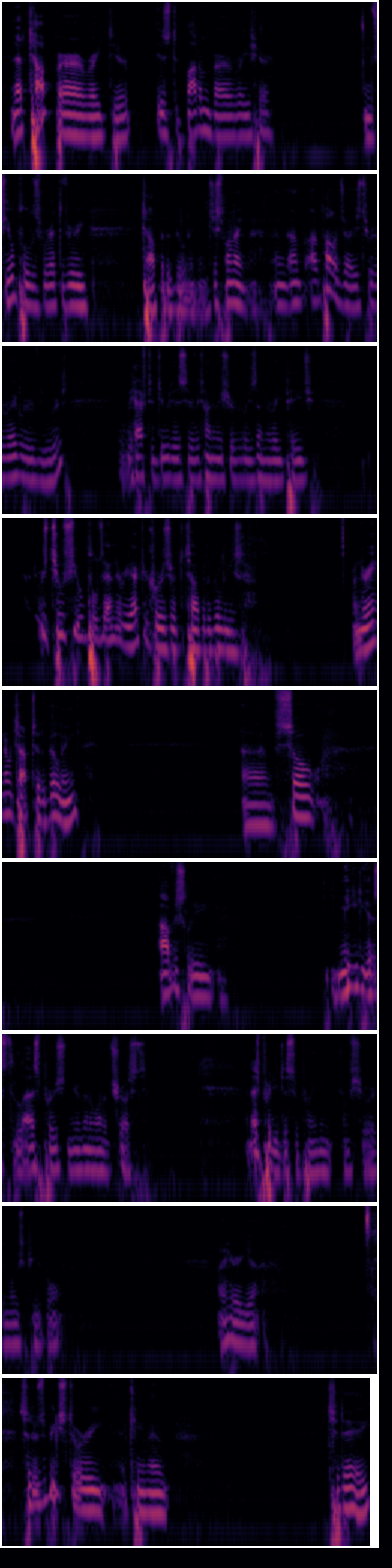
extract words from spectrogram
And that top bar right there is the bottom bar right here. And the fuel pools were at the very top of the building. And just want to, and I, apologize to the regular viewers, but we have to do this every time to make sure everybody's on the right page. There was two fuel pools and the reactor cores at the top of the buildings. And there ain't no top to the building. Um, so, obviously, media is the last person you're going to want to trust. And that's pretty disappointing, I'm sure, to most people. I hear you. So there's a big story that came out today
